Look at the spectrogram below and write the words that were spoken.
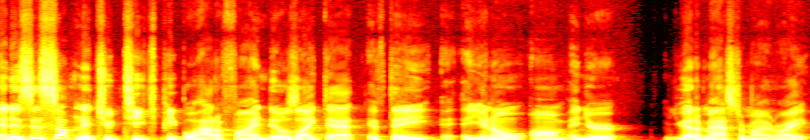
And is this something that you teach people how to find deals like that? If they, you know, um, and you're you got a mastermind, right?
